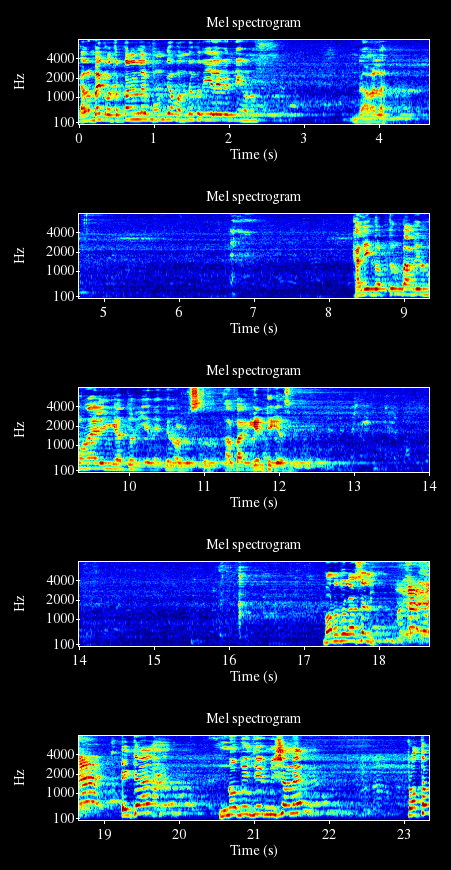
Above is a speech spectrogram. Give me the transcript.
কারণ ভাই, কতক্ষণ হলে ফোনকে বন্ধ করিয়ে নেবেন নি কোনো? ঝামেলা। খালি গত্তুন বাবির ফোন আইলে ইয়ার ধরিয়ে নেই, তিনি অসুস্থ। আর বাকি জ্ঞান ঠিক আছে। মনোযোগ আসেনি? এটা নবীজির মিশনের প্রথম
